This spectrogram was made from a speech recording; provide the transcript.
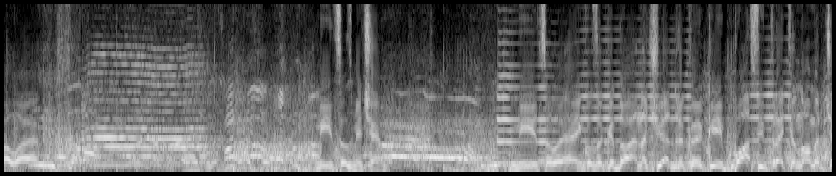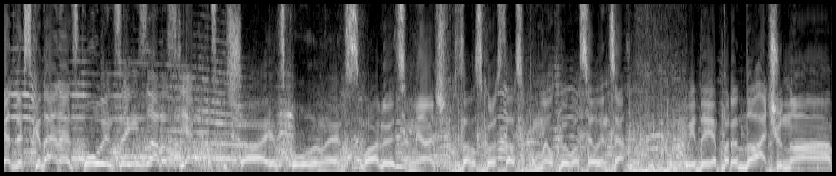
але Міца з м'ячем. Міца легенько закидає на Чедрика, який пас від третього номер. Чедрик скидає на Яцкулинця і зараз як поспішає Яцкулинець. Свалюється м'яч. Зараз скористався помилкою Василинця. Віддає передачу на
